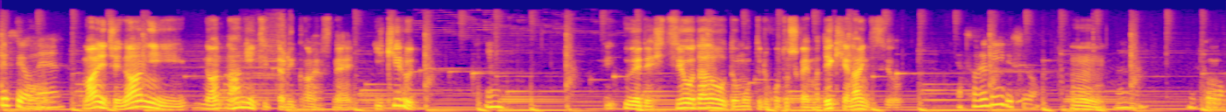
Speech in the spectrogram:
ですよね。毎日何な何って言ったらいいかですね生きる上で必要だろうと思ってることしか今できてないんですよ。いやそれでいいですよ。うん。うん。本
